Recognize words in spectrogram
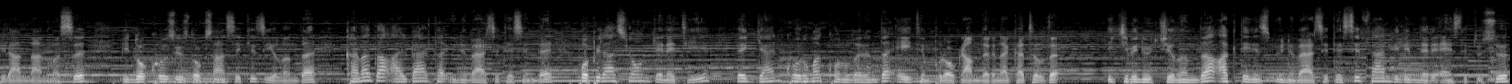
planlanması, 1998 yılında Kanada Alberta Üniversitesi'nde popülasyon genetiği ve gen koruma konularında eğitim programlarına katıldı. 2003 yılında Akdeniz Üniversitesi Fen Bilimleri Enstitüsü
